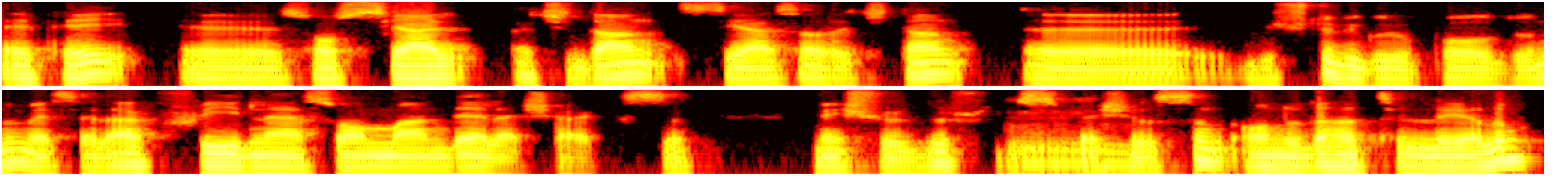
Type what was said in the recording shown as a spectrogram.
epey e, sosyal açıdan, siyasal açıdan e, güçlü bir grup olduğunu mesela Free Nelson Mandela şarkısı meşhurdur. Hmm. Specials'ın. Onu da hatırlayalım.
